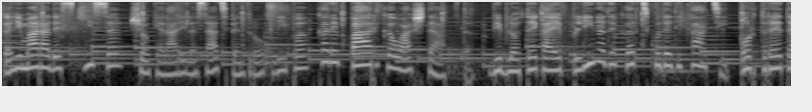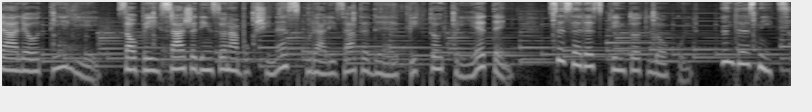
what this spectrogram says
călimara deschisă și ochelarii lăsați pentru o clipă care parcă o așteaptă. Biblioteca e plină de cărți cu dedicații, portrete ale Otiliei sau peisaje din zona Bucșinescu realizate de pictori prieteni, se săresc prin tot locul. Îndrăzniți,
